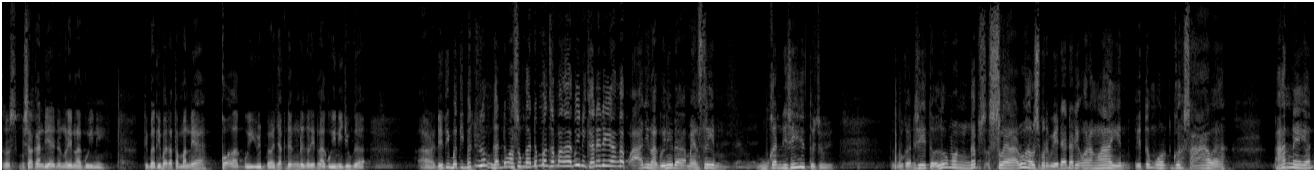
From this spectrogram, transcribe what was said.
Terus misalkan dia dengerin lagu ini, tiba-tiba ada temannya, kok lagu ini banyak yang dengerin lagu ini juga. Ah, dia tiba-tiba juga nggak ada langsung nggak demen sama lagu ini karena dia anggap ah ini lagu ini udah mainstream. Bukan di situ cuy. Bukan di situ. Lu menganggap selera lu harus berbeda dari orang lain. Itu menurut gua salah. Aneh kan?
